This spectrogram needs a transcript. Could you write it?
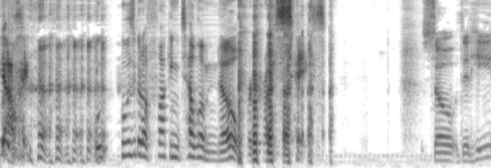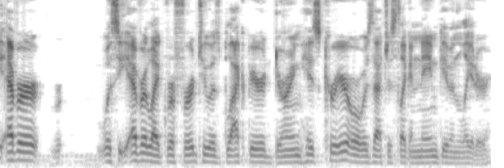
Yeah, like, who, who's gonna fucking tell him no? For Christ's sakes. So, did he ever was he ever like referred to as Blackbeard during his career or was that just like a name given later?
